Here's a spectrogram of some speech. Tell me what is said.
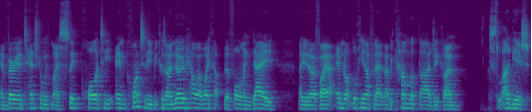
am very intentional with my sleep quality and quantity because I know how I wake up the following day. Uh, you know, if I am not looking after that and I become lethargic, I'm sluggish.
